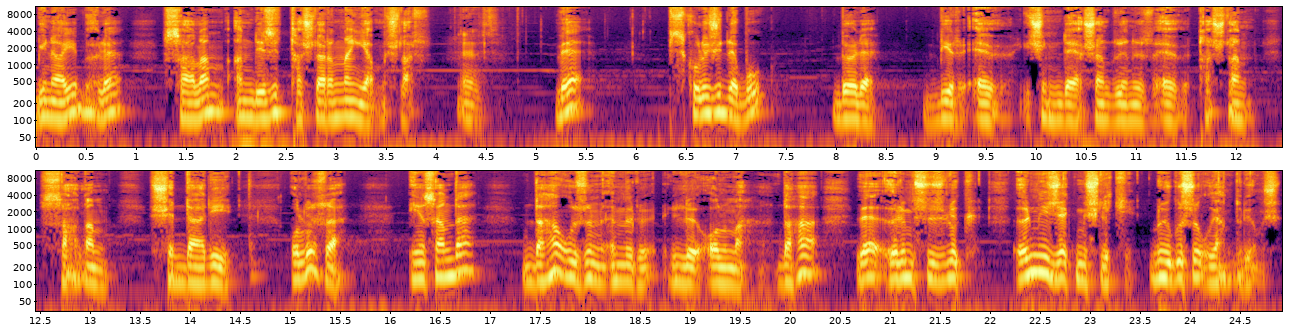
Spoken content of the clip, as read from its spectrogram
binayı böyle sağlam andezit taşlarından yapmışlar. Evet. Ve psikoloji de bu böyle bir ev içinde yaşandığınız ev taştan sağlam şeddadi olursa insanda daha uzun ömürlü olma, daha ve ölümsüzlük, ölmeyecekmişlik duygusu uyandırıyormuş.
